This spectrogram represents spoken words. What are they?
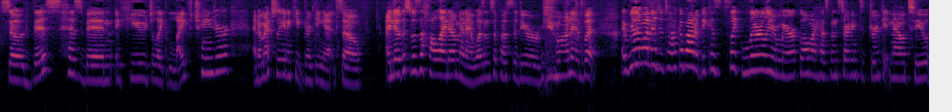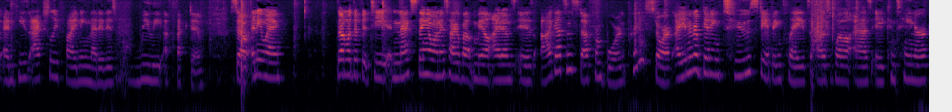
So this has been a huge like life changer, and I'm actually gonna keep drinking it. So I know this was a haul item and I wasn't supposed to do a review on it, but I really wanted to talk about it because it's like literally a miracle. My husband's starting to drink it now too, and he's actually finding that it is really effective. So anyway, done with the Fit Tea. Next thing I want to talk about mail items is I got some stuff from Born Pretty Store. I ended up getting two stamping plates as well as a container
